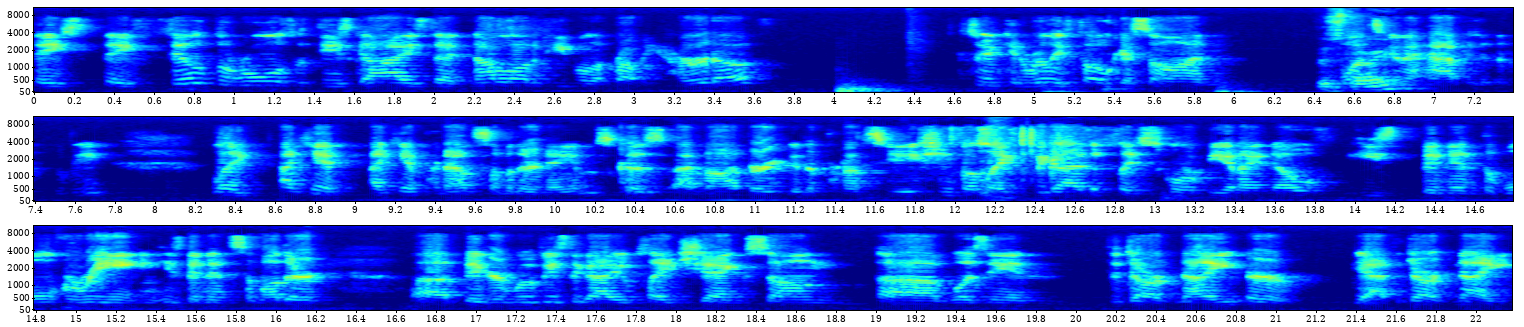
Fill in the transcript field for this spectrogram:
they they filled the roles with these guys that not a lot of people have probably heard of. So you can really focus on what's going to happen in the like I can't I can't pronounce some of their names because I'm not very good at pronunciation. But like the guy that plays Scorpion, I know he's been in the Wolverine. He's been in some other uh, bigger movies. The guy who played Shang Tsung uh, was in The Dark Knight, or yeah, The Dark Knight,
